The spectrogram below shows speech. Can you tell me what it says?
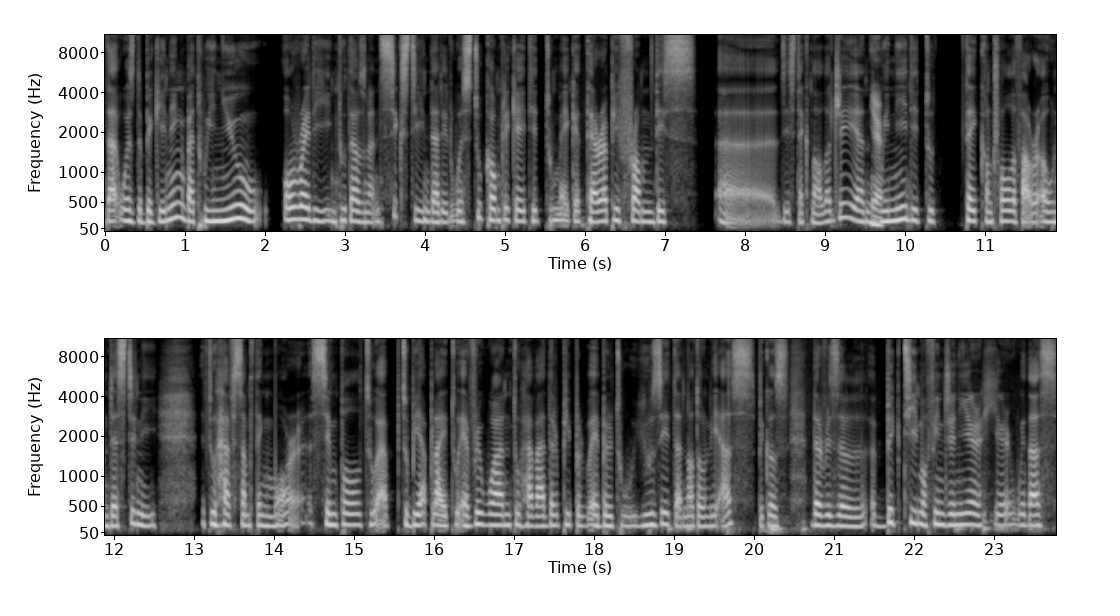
that was the beginning. But we knew already in 2016 that it was too complicated to make a therapy from this uh, this technology, and Yeah. we needed to take control of our own destiny to have something more simple to ap- to be applied to everyone to have other people able to use it and not only us because there is a, a big team of engineer here with us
